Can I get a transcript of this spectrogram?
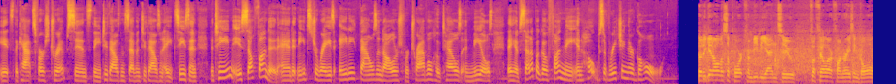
It's the Cats' first trip since the 2007-2008 season. The team is self-funded and it needs to raise $80,000 for travel, hotels, and meals. They have set up a GoFundMe in hopes of reaching their goal. So to get all the support from BBN to fulfill our fundraising goal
